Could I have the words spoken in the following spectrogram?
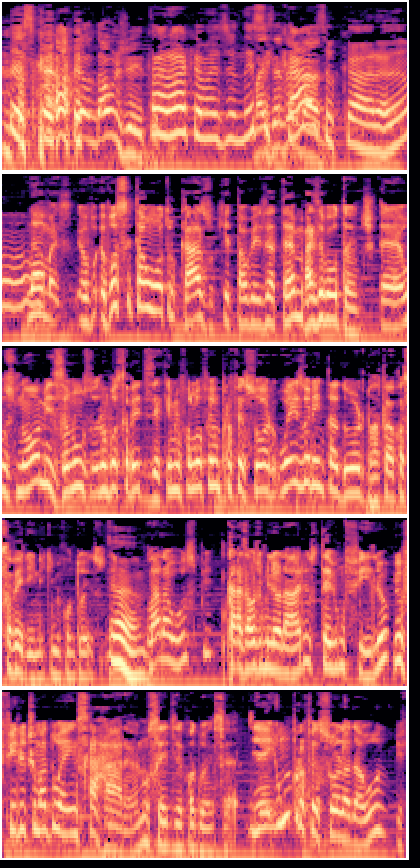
Os caras iam dar um jeito. Caraca, mas nesse Mas é caso, cara. eu- Não, mas eu, eu vou citar um outro caso que talvez é até mais revoltante. É, os nomes eu não, eu não vou saber dizer. Quem me falou foi um professor, o ex-orientador do Rafael Cossaverini, que me contou isso. Ah. Lá na USP, um casal de milionários teve um filho e o filho tinha uma doença rara. Eu não sei dizer qual doença era. E aí, um professor lá da USP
